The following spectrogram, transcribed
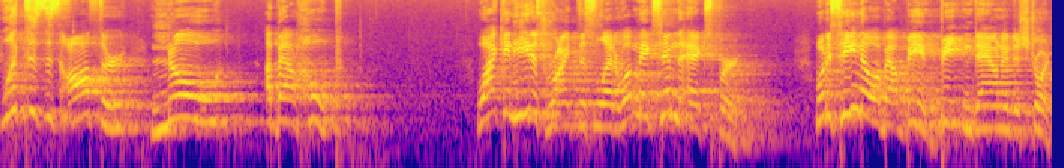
what does this author know about hope? Why can he just write this letter? What makes him the expert? What does he know about being beaten down and destroyed?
